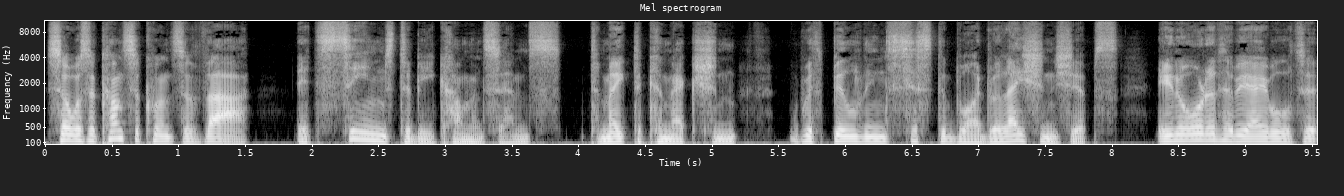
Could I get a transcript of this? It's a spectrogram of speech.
So as a consequence of that, it seems to be common sense to make the connection with building system-wide relationships in order to be able to,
